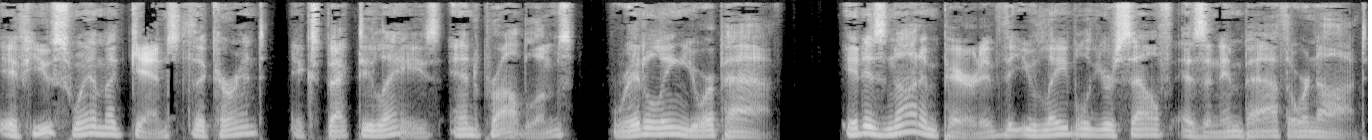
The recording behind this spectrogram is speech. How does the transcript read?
If you swim against the current, expect delays and problems riddling your path. It is not imperative that you label yourself as an empath or not.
